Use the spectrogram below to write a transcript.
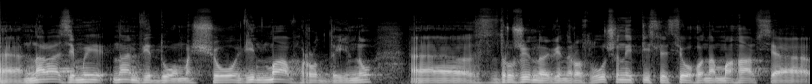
Е, Наразі ми, нам відомо, що він мав родину. З дружиною він розлучений. Після цього намагався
